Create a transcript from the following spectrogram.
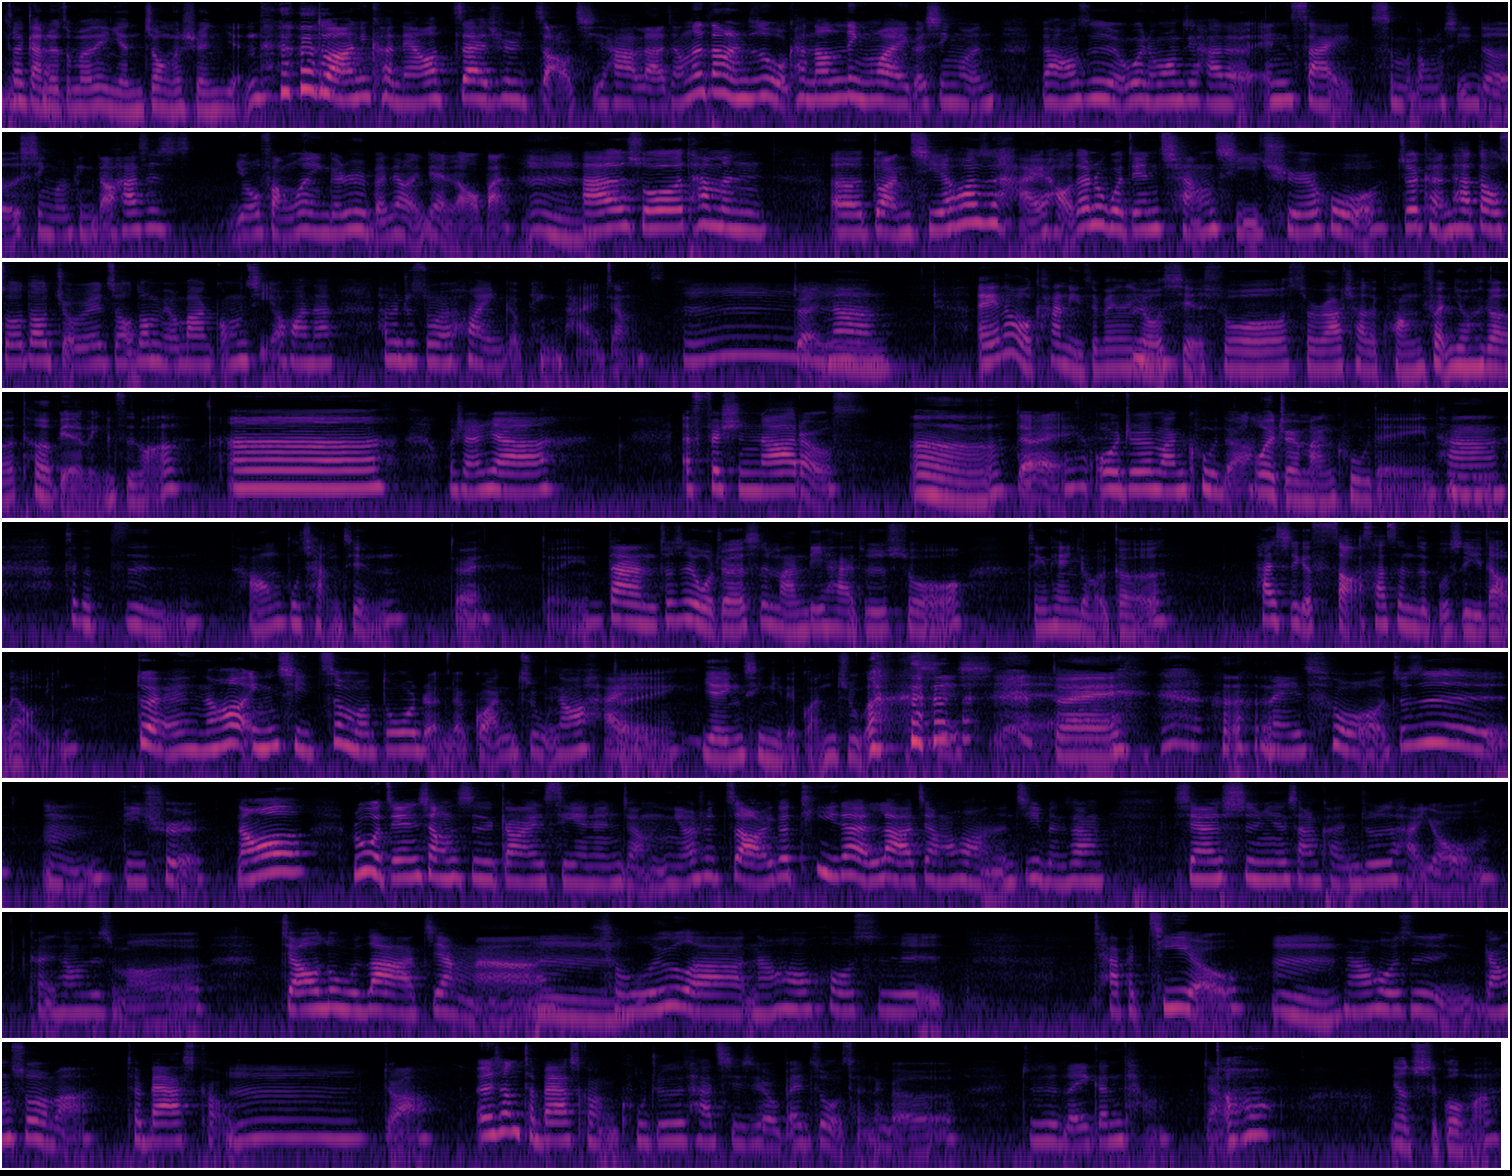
这感觉怎么有点严重的宣言？对啊，你可能要再去找其他辣酱。那当然就是我看到另外一个新闻，就好像是我有点忘记它的 Inside 什么东西的新闻频道，他是有访问一个日本料理店的老板，嗯，他是说他们。呃，短期的话是还好，但如果今天长期缺货，就可能他到时候到九月之后都没有办法供给的话，那他们就是会换一个品牌这样子。嗯，对，那，哎，那我看你这边有写说 Sriracha 的狂粉有一个特别的名字吗？嗯，我想想，Aficionados。嗯，对，我觉得蛮酷的啊。我也觉得蛮酷的，它这个字好像不常见。对。对，但就是我觉得是蛮厉害，就是说今天有一个，它是一个 sauce，它甚至不是一道料理。对，然后引起这么多人的关注，然后还也引起你的关注。谢谢。对，没错，就是嗯，的确。然后如果今天像是刚才 CNN 讲，你要去找一个替代辣酱的话呢，基本上现在市面上可能就是还有，可能像是什么。焦露辣酱啊，Cholula，然后或是 Tapatio，嗯，然后或是你刚刚说的嘛，Tabasco，嗯，对啊，而且像 Tabasco 很酷，就是它其实有被做成那个就是雷根糖这样。哦，你有吃过吗？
